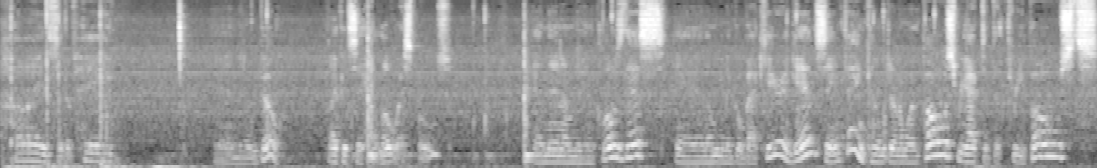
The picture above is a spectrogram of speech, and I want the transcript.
hi instead of hey. And there we go. I could say hello I suppose. And then I'm going to close this and I'm going to go back here again same thing. Comment on one post reacted to three posts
